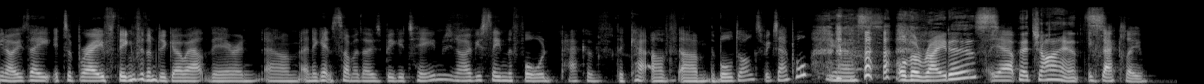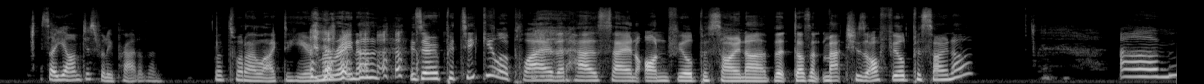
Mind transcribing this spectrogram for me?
you know, they, it's a brave thing for them to go out there and, um, and against some of those bigger teams. You know, have you seen the forward pack of the cat, of, um, the Bulldogs, for example? Yes. Or the Raiders. Yep. They're giants. Exactly. So yeah, I'm just really proud of them. That's what I like to hear. Marina, is there a particular player that has, say, an on-field persona that doesn't match his off-field persona? Um,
